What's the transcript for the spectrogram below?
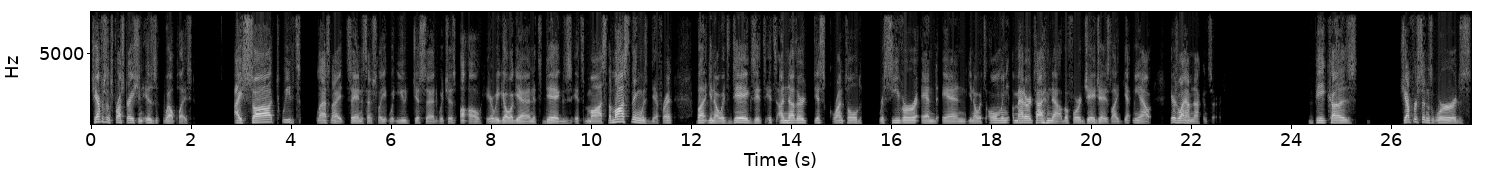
Jefferson's frustration is well placed. I saw tweets last night saying essentially what you just said, which is, "Uh oh, here we go again. It's Diggs, it's Moss." The Moss thing was different but you know it's Diggs, it's it's another disgruntled receiver, and and you know it's only a matter of time now before JJ is like, get me out. Here's why I'm not concerned because Jefferson's words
